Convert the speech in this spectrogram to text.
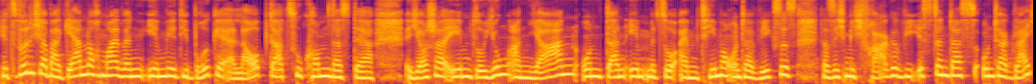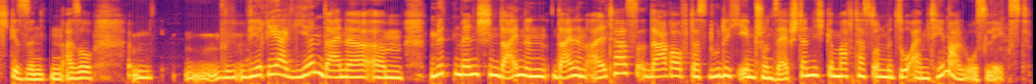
jetzt würde ich aber gern noch mal, wenn ihr mir die Brücke erlaubt, dazu kommen, dass der Joscha eben so jung an Jahren und dann eben mit so einem Thema unterwegs ist, dass ich mich frage, wie ist denn das unter Gleichgesinnten? Also ähm, wie reagieren deine ähm, Mitmenschen deinen, deinen Alters darauf, dass du dich eben schon selbstständig gemacht hast und mit so einem Thema loslegst?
